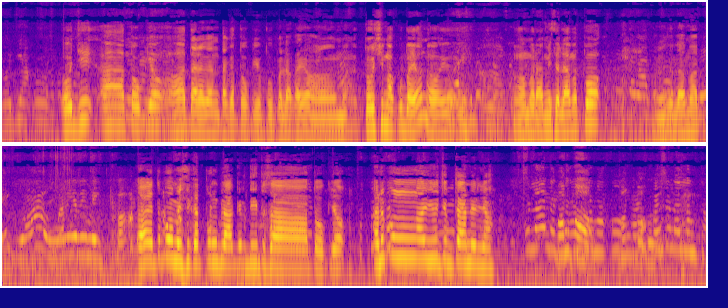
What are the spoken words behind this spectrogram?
O, di ako. OG, ah, Tokyo. Ah, talagang taga Tokyo po pala kayo. Ma- Toshimaku ba yun? Oh, ah, maraming salamat po. Maraming salamat. Wow, maririnig ka. Ah, ito po, may sikat pong vlogger dito sa Tokyo. Ano pong ah, YouTube channel nyo? Wala, nagsasalang ako. Personal lang to.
